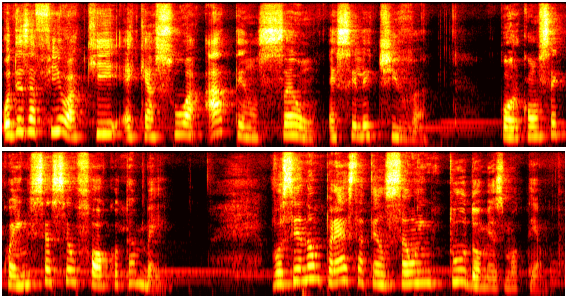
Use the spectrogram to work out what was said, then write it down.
O desafio aqui é que a sua atenção é seletiva, por consequência, seu foco também. Você não presta atenção em tudo ao mesmo tempo.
